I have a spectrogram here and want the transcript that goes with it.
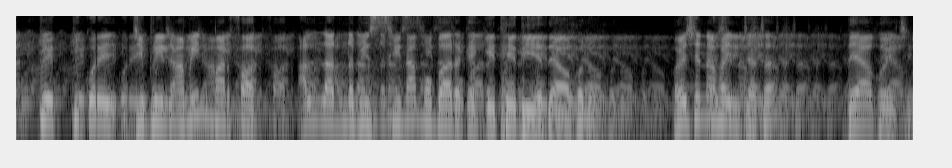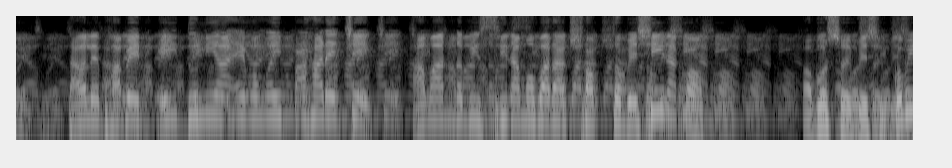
একটু একটু করে জিবরিল আমিন মারফত আল্লাহর নবী সিনা মুবারকে গেথে দিয়ে দেওয়া হলো। হয়েছে না হয়নি চাচা? দেয়া হয়েছে। তাহলে ভাবেন এই দুনিয়া এবং এই পাহাড়ের চেয়ে আমার নবী সিনা মুবারক শক্ত বেশি না কম? অবশ্যই বেশি। কবি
